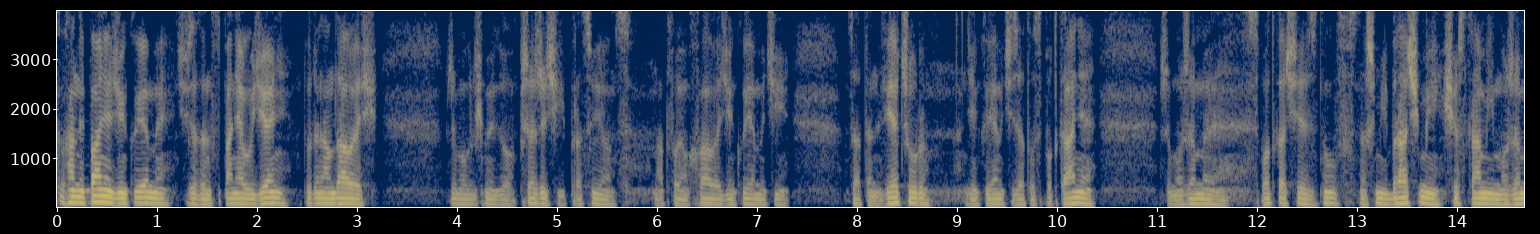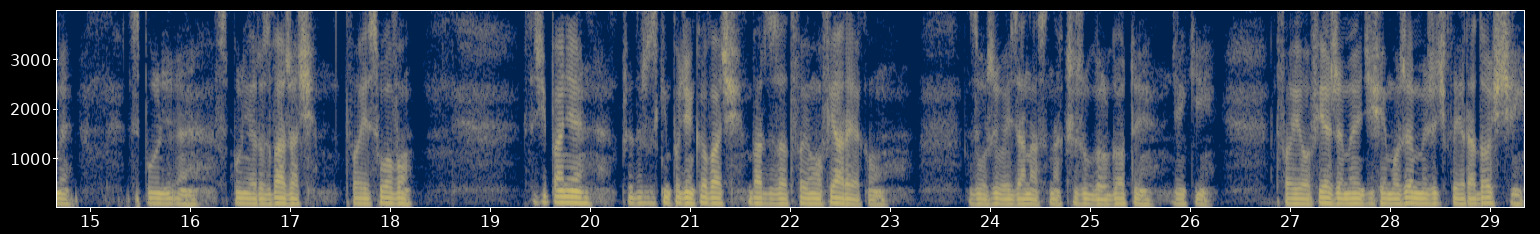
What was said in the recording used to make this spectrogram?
Kochany Panie, dziękujemy Ci za ten wspaniały dzień, który nam dałeś, że mogliśmy go przeżyć i pracując na Twoją chwałę. Dziękujemy Ci za ten wieczór, dziękujemy Ci za to spotkanie, że możemy spotkać się znów z naszymi braćmi, siostrami, możemy wspólnie, wspólnie rozważać Twoje słowo. Chcę Ci, Panie, przede wszystkim podziękować bardzo za Twoją ofiarę, jaką złożyłeś za nas na krzyżu Golgoty. Dzięki Twojej ofierze my dzisiaj możemy żyć w tej radości.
